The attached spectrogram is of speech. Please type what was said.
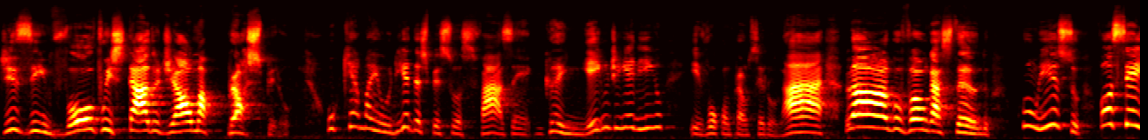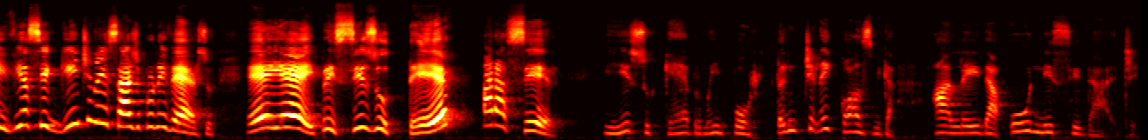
Desenvolva o estado de alma próspero. O que a maioria das pessoas faz é ganhei um dinheirinho e vou comprar um celular, logo vão gastando. Com isso, você envia a seguinte mensagem para o universo: Ei, ei, preciso ter para ser. E isso quebra uma importante lei cósmica, a lei da unicidade.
